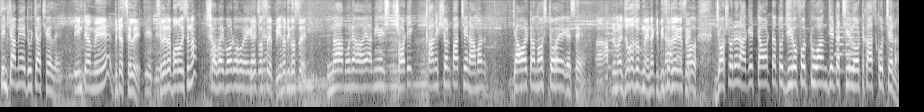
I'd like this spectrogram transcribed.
তিনটা মেয়ে দুইটা ছেলে। তিনটা মেয়ে দুইটা ছেলে। জি। বড় হয়েছে না? সবাই বড় হয়ে গেছে। করছে? বিয়ে শাদী করছে? না মনে হয় আমি সঠিক কানেকশন পাচ্ছি না। আমার যাওয়ারটা নষ্ট হয়ে গেছে। আহ, আপনার মানে যোগাযোগ নাই নাকি? বিচ্ছেদ হয়ে গেছে? যশোরের আগের টাওয়ারটা তো জিরো ফোর টু ওয়ান যেটা ছিল ওটা কাজ করছে না।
